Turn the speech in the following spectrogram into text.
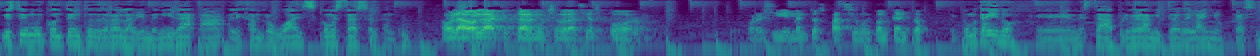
Y estoy muy contento de darle la bienvenida a Alejandro Wiles. ¿Cómo estás, Alejandro? Hola, hola, ¿qué tal? Muchas gracias por, por recibirme en tu espacio. Muy contento. ¿Cómo te ha ido en esta primera mitad del año casi?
